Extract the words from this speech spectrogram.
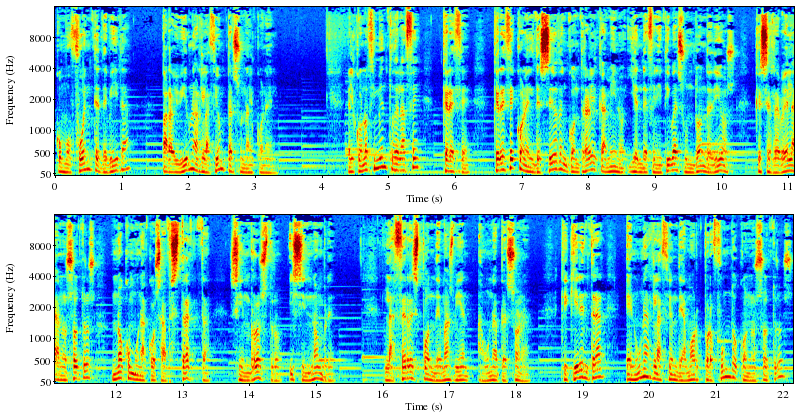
como fuente de vida para vivir una relación personal con Él. El conocimiento de la fe crece, crece con el deseo de encontrar el camino y en definitiva es un don de Dios que se revela a nosotros no como una cosa abstracta, sin rostro y sin nombre. La fe responde más bien a una persona que quiere entrar en una relación de amor profundo con nosotros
